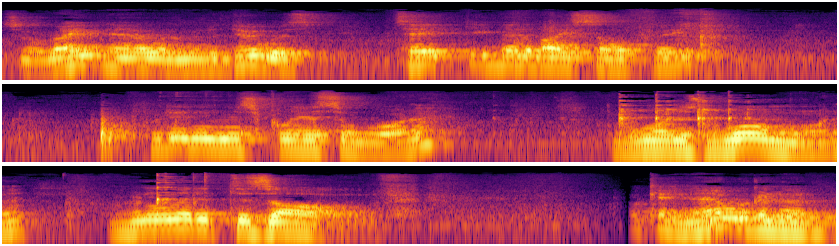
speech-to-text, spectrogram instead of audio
So right now, what I'm going to do is take the metabisulfate, put it in this glass of water. The water's warm water. We're going to let it dissolve. Okay, now we're going to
